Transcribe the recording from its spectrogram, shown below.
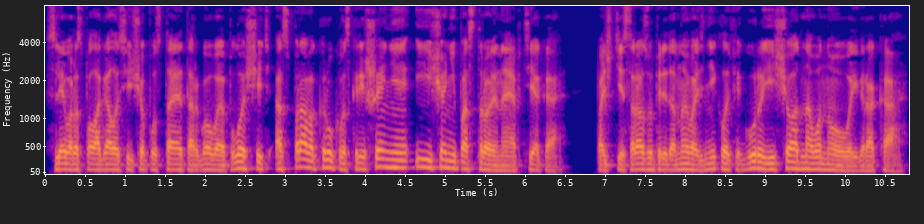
Слева располагалась еще пустая торговая площадь, а справа круг воскрешения и еще не построенная аптека. Почти сразу передо мной возникла фигура еще одного нового игрока.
